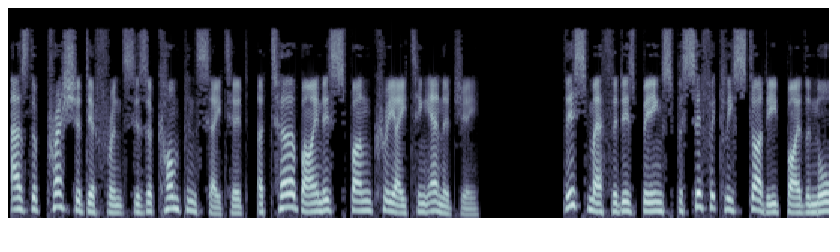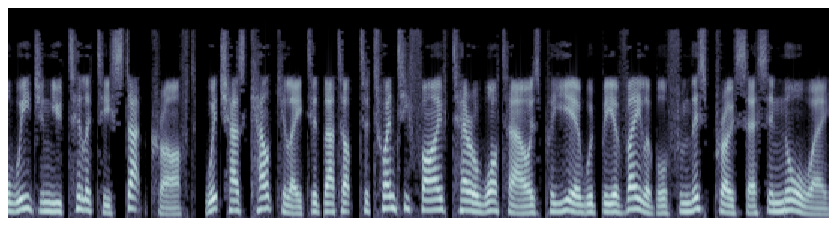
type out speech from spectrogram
As the pressure differences are compensated, a turbine is spun creating energy. This method is being specifically studied by the Norwegian utility Statkraft, which has calculated that up to 25 terawatt-hours per year would be available from this process in Norway.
